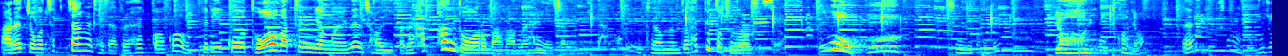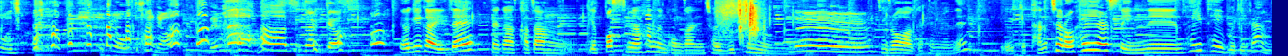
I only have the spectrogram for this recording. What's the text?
아래쪽은 책장을 제작을 할 거고 그리고 도어 같은 경우에는 저희 이번에 합판 도어로 마감을 할 예정 입니다 이렇게 하면 또 햇빛도 조절할 수 있어요 우와. 신기한데? 야 이거 어떡하냐? 네? 생각 너무 좋아져. 이거 어떡하냐? 내가 아 진짜 웃겨 여기가 이제 제가 가장 예뻤으면 하는 공간인 저희 미팅룸이에요 네. 들어가게 되면은 이렇게 단체로 회의할 수 있는 회의 테이블이랑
